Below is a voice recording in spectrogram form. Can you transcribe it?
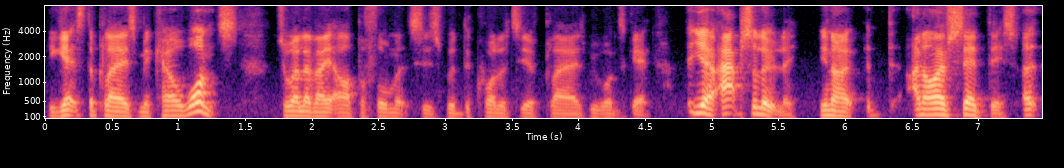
he gets the players Mikel wants to elevate our performances with the quality of players we want to get. Yeah, absolutely. You know, and I've said this at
